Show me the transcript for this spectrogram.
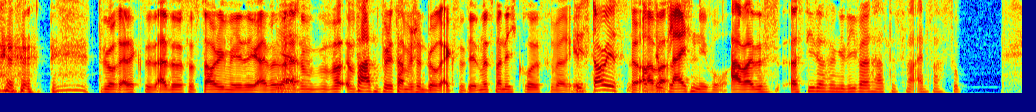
durchexistiert, also so storymäßig. Einfach. Ja. Also Fast and Furious haben wir schon durchexistiert. Müssen wir nicht groß drüber reden. Die Story ist Ja, auf dem aber- gleichen Niveau. Aber das, was dieser Film geliefert hat, das war einfach so.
